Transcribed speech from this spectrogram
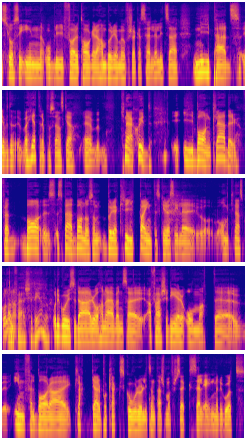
slå sig in och bli företagare. Han börjar med att försöka sälja lite så här knee pads. Jag vet inte, vad heter det på svenska? Eh, knäskydd i, i barnkläder för att bar, spädbarn då som börjar krypa inte ska göra sig illa om knäskålarna. Affärsidén då. Och det går ju sådär och han har även så här affärsidéer om att eh, infällbara klackar på klackskor och lite sånt där som man försöker sälja in men det går åt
